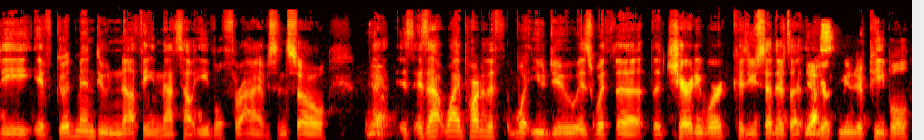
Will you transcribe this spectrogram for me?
the if good men do nothing, that's how evil thrives. And so, Yeah. is, is that why part of the what you do is with the the charity work? Because you said there's a Yes. your community of people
